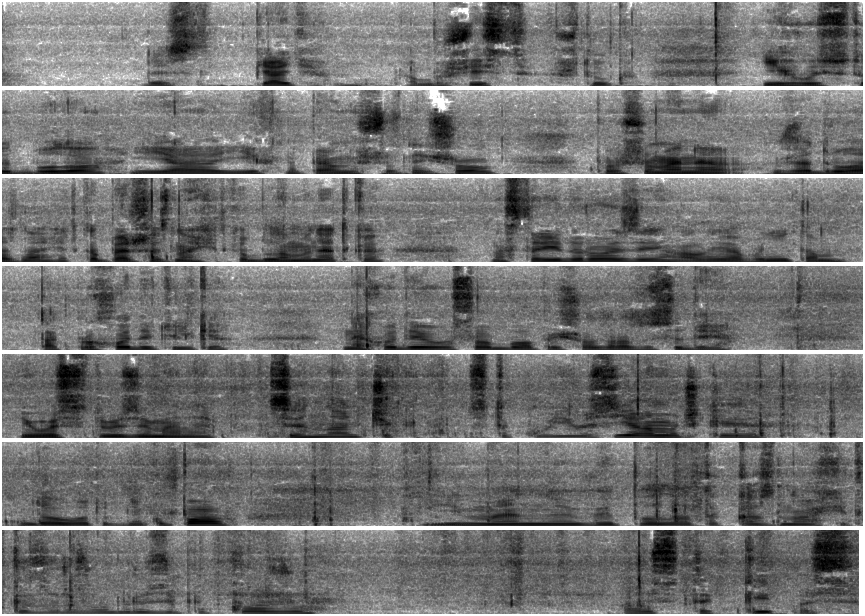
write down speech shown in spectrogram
десь 5 або 6 штук. Їх ось тут було, і я їх напевно що знайшов. Тому що в мене вже друга знахідка. Перша знахідка була монетка на старій дорозі, але я по ній там так проходив тільки, не ходив особо, а прийшов зразу сюди. І ось друзі, в мене сигнальчик з такої ось ямочки. Довго тут не купав. І в мене випала така знахідка. Зараз вам, друзі, покажу. Ось такий ось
